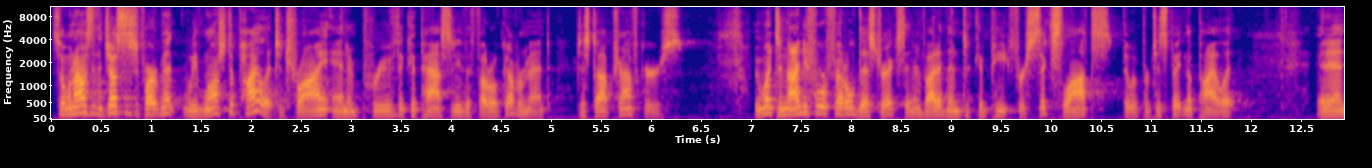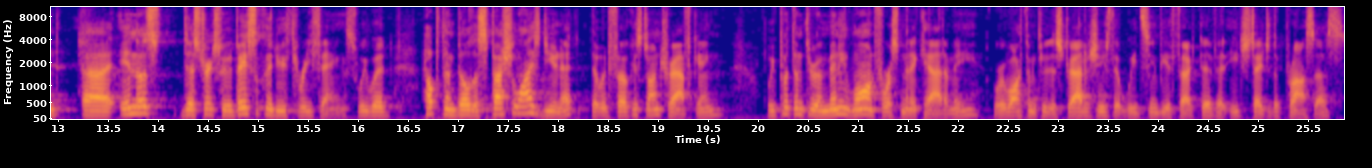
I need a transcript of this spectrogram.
So, when I was at the Justice Department, we launched a pilot to try and improve the capacity of the federal government to stop traffickers. We went to 94 federal districts and invited them to compete for six slots that would participate in the pilot. And uh, in those districts, we would basically do three things. We would help them build a specialized unit that would focus on trafficking. We put them through a mini law enforcement academy where we walked them through the strategies that we'd seen be effective at each stage of the process.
